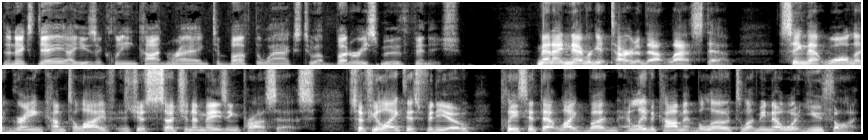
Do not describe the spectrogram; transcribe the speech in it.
The next day I use a clean cotton rag to buff the wax to a buttery smooth finish. Man, I never get tired of that last step. Seeing that walnut grain come to life is just such an amazing process. So if you like this video, please hit that like button and leave a comment below to let me know what you thought.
